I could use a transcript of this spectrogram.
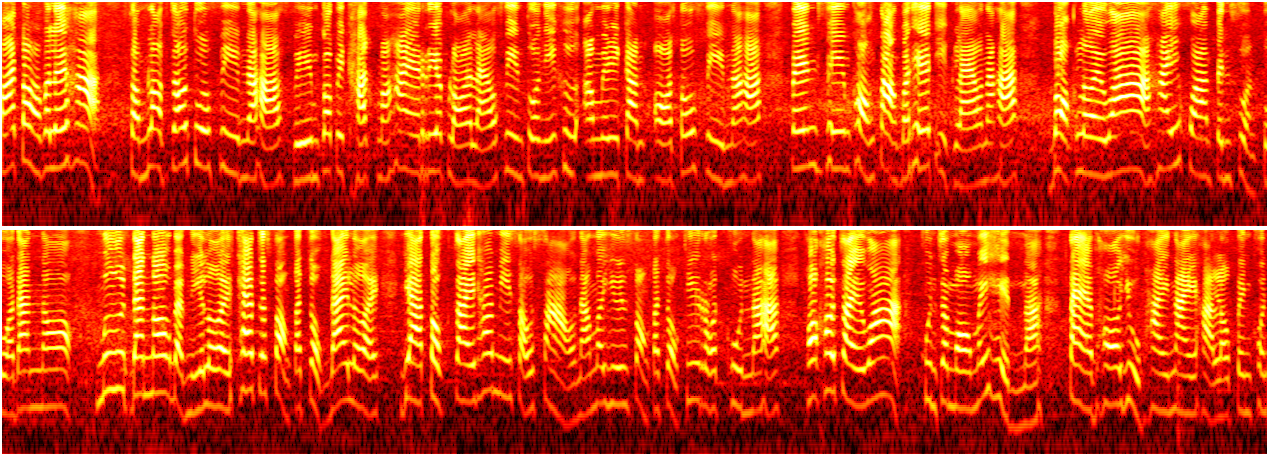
มาต่อกันเลยค่ะ สำหรับเจ้าตัวฟิล์มนะคะ ฟิล์มก็ไปคัดมาให้เรียบร้อยแล้ว ฟิล์มตัวนี้คืออเมริกันออโต้ฟิล์มนะคะ เป็นฟิล์มของต่างประเทศอีกแล้วนะคะ บอกเลยว่าให้ความเป็นส่วนตัวด้านนอก มืดด้านนอกแบบนี้เลย แทบจะส่องกระจกได้เลย อย่าตกใจถ้ามีสาวๆนะมายืนส่องกระจกที่รถคุณนะคะ เพราะเข้าใจว่าคุณจะมองไม่เห็นนะ แต่พออยู่ภายในค่ะ เราเป็นคน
